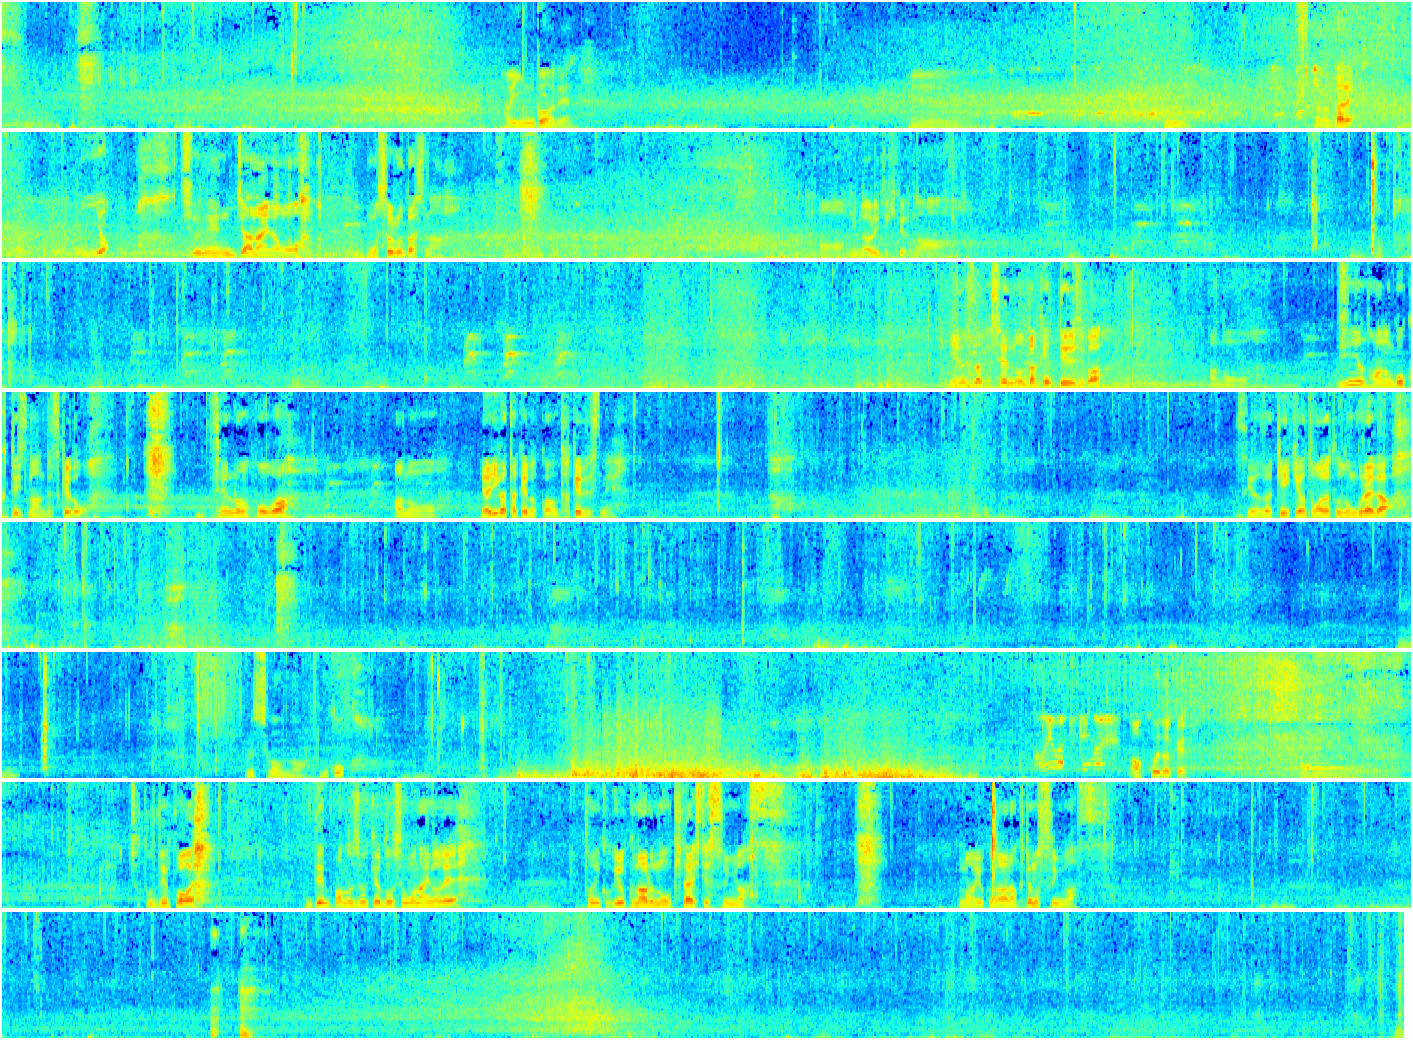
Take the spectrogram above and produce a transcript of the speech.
パインガーデン。えー、うん。ただ誰？いや中年じゃないなもう。もうそれを出すな。ああみんな歩いてきてるな。宮崎線の「だけ」っていう字があの神社の方の「極」って字なんですけど線路の方はあの槍ヶ岳の竹ですね。津屋崎駅跡までとどんぐらいだ？これ違うな。向こうか。あ声だけ。ちょっと電波が 電波の状況はどうしようもないのでとにかく良くなるのを期待して進みます。まあ良くならなくても進みます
